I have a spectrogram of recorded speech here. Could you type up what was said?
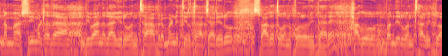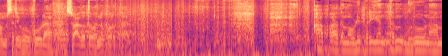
ನಮ್ಮ ಶ್ರೀಮಠದ ದಿವಾನರಾಗಿರುವಂತಹ ಬ್ರಹ್ಮಣ್ಯ ತೀರ್ಥಾಚಾರ್ಯರು ಸ್ವಾಗತವನ್ನು ಕೋರಲಿದ್ದಾರೆ ಹಾಗೂ ಬಂದಿರುವಂತಹ ವಿದ್ವಾಂಸರಿಗೂ ಕೂಡ ಸ್ವಾಗತವನ್ನು ಕೋರುತ್ತಾರೆ. ಆಪಾದಮೌಳಿಪರ್ಯಂతం ಗುರುಣಾಂ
